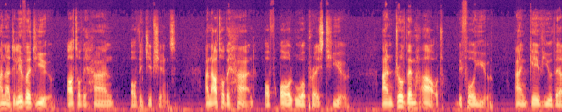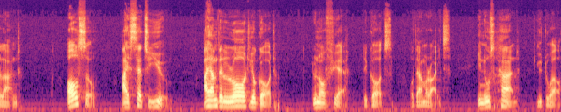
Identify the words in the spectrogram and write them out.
and I delivered you out of the hand of the Egyptians, and out of the hand of all who oppressed you, and drove them out before you, and gave you their land. Also, I said to you, I am the Lord your God. Do not fear the gods of the Amorites, in whose hand you dwell.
